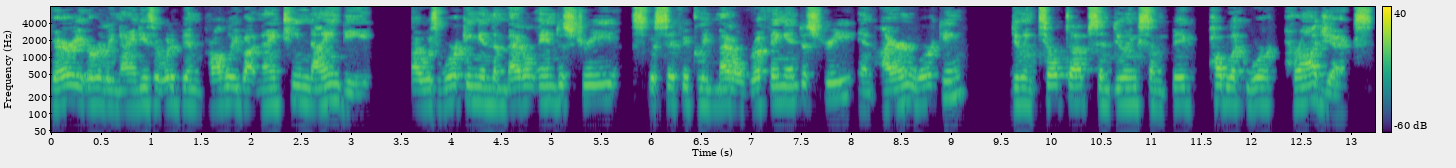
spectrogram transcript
very early 90s, it would have been probably about 1990. I was working in the metal industry, specifically metal roofing industry and iron working, doing tilt ups and doing some big public work projects.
